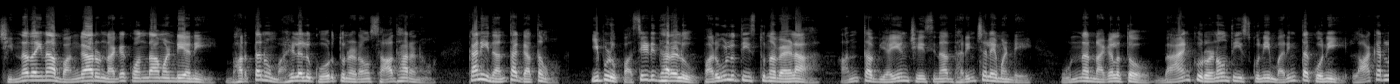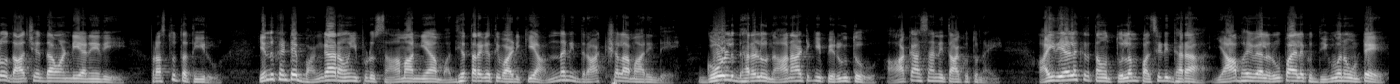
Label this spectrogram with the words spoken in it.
చిన్నదైనా బంగారు నగ కొందామండి అని భర్తను మహిళలు కోరుతుండడం సాధారణం. కానీ ఇదంతా గతం. ఇప్పుడు పసిడి ధరలు పరుగులు తీస్తున్న వేళ అంత వ్యయం చేసినా ధరించలేమండి. ఉన్న నగలతో బ్యాంకు రుణం తీసుకుని మరింత కొని లాకర్లో దాచేద్దామండి అనేది ప్రస్తుత తీరు. ఎందుకంటే బంగారం ఇప్పుడు సామాన్య మధ్యతరగతి వాడికి అందని ద్రాక్షలా మారింది. గోల్డ్ ధరలు నానాటికి పెరుగుతూ ఆకాశాన్ని తాకుతున్నాయి. ఐదేళ్ళ క్రితం తులం పసిడి ధర యాభై వేల రూపాయలకు దిగువన ఉంటే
